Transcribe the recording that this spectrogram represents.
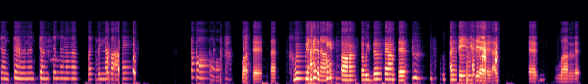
Dun dun dun dun dun dun. dun. Like vanilla ice. Oh. Loved it. We we did no. a theme song, so we just found it. I think we did. I did. Love it.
